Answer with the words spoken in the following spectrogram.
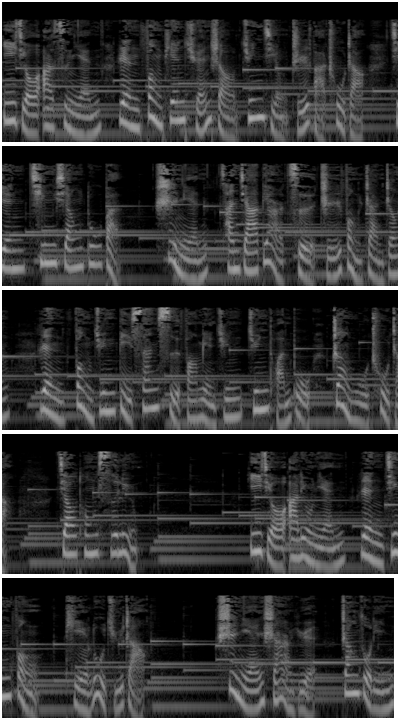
一九二四年任奉天全省军警执法处长兼清乡督办，是年参加第二次直奉战争，任奉军第三四方面军军团部政务处长、交通司令。一九二六年任京奉铁路局长，是年十二月，张作霖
